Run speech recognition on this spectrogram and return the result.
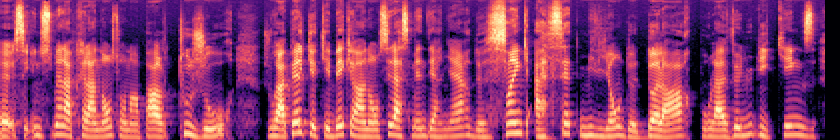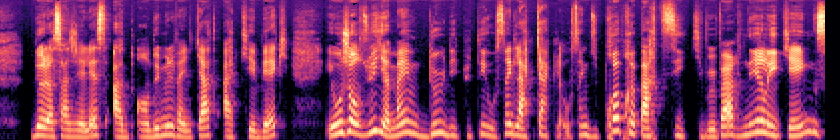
Euh, c'est une semaine après l'annonce, on en parle toujours. Je vous rappelle que Québec a annoncé la semaine dernière de 5 à 7 millions de dollars pour la venue des Kings de Los Angeles en 2024 à Québec. Et aujourd'hui, il y a même deux députés au sein de la CAQ, là, au sein du propre parti, qui veut faire venir les Kings,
